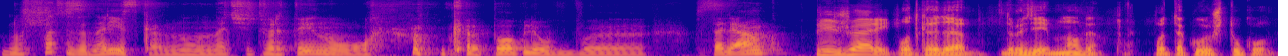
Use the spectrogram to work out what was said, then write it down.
Ну, що це за нарізка? Ну, на четвертину картоплю в е, солянку. прижарить. Вот когда друзей много, вот такую штуку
